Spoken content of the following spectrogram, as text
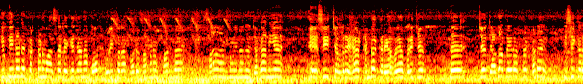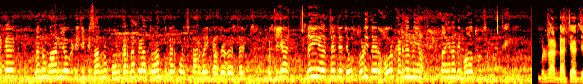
ਕਿਉਂਕਿ ਇਹਨਾਂ ਨੇ ਕੱਟਣ ਵਾਸਤੇ ਲੈ ਕੇ ਜਾਣਾ ਬਹੁਤ ਬੁਰੀ ਤਰ੍ਹਾਂ ਤੁਹਾਡੇ ਸਾਹਮਣੇ ਬੰਦ ਹੈ। ਸਾਹ ਨੂੰ ਇਹਨਾਂ ਦੀ ਜਗ੍ਹਾ ਨਹੀਂ ਹੈ। ਏਸੀ ਚੱਲ ਰਿਹਾ ਠੰਡਾ ਕਰਿਆ ਹੋਇਆ ਫ੍ਰਿਜ ਤੇ ਜੇ ਜ਼ਿਆਦਾ ਦੇਰ ਇੱਥੇ ਖੜੇ ਇਸੇ ਕਰਕੇ ਮੈਨੂੰ ਮਾਨਯੋਗ ਡੀਜੀਪੀ ਸਾਹਿਬ ਨੂੰ ਫੋਨ ਕਰਨਾ ਪਿਆ ਤੁਰੰਤ ਫਿਰ ਪੁਲਿਸ ਕਾਰਵਾਈ ਕਰਦੇ ਹੋਏ ਇੱਥੇ ਪੁੱਜੀ ਹੈ। ਨਹੀਂ ਇੱਥੇ ਜੇ ਥੋੜੀ ਦੇਰ ਹੋਰ ਖੜ ਜਾਂਦੀਆਂ ਤਾਂ ਇਹਨਾਂ ਦੀ ਮੌਤ ਹੋ ਸਕਦੀ ਬੁਢਲਾਡਾ 'ਚ ਅੱਜ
